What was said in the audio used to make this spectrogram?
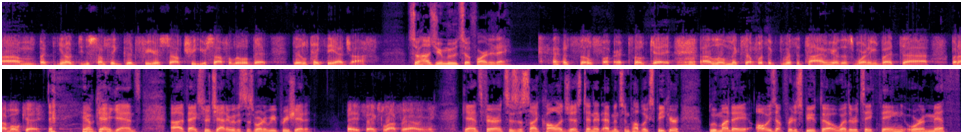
Um, but you know do something good for yourself. Treat yourself a little bit. It'll take the edge off. So how's your mood so far today? So far it's okay. A little mix up with the with the time here this morning, but uh, but I'm okay. okay, Ganz. Uh, thanks for chatting with us this morning. We appreciate it. Hey, thanks a lot for having me. Ganz Ferance is a psychologist and an Edmonton public speaker. Blue Monday, always up for dispute, though, whether it's a thing or a myth.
